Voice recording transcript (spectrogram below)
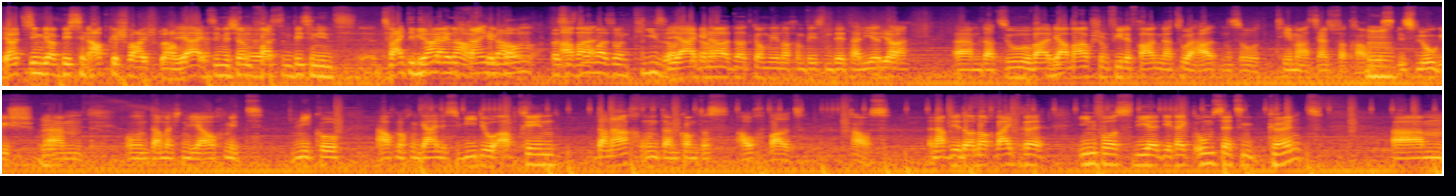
Ja, jetzt sind wir ein bisschen abgeschweift, glaube ich. Ja, jetzt sind wir schon Äh, fast ein bisschen ins zweite Video ja, genau, eigentlich reingekommen. Genau. Das ist aber nur mal so ein Teaser. ja, genau. dort kommen wir noch ein bisschen detaillierter Ja. Ähm, dazu, weil wir haben auch schon viele Fragen dazu erhalten. So Thema Selbstvertrauen ist, ist logisch. Ähm, und da möchten wir auch mit Nico auch noch ein geiles Video abdrehen danach und dann kommt das auch bald raus. Dann habt ihr da noch weitere Infos, die ihr direkt umsetzen könnt. Ähm,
